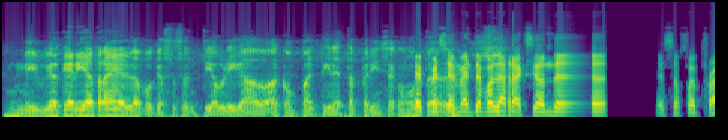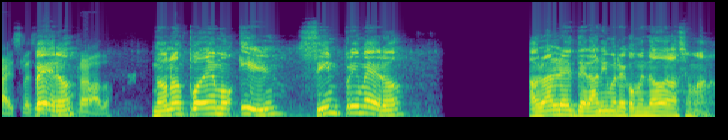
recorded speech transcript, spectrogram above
Milvio quería traerlo porque se sentía obligado a compartir esta experiencia con ustedes. Especialmente por la reacción de... Eso fue priceless. Pero-. No nos podemos ir sin primero hablarles del anime recomendado de la semana.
